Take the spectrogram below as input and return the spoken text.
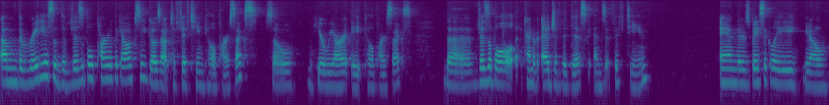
Um, the radius of the visible part of the galaxy goes out to 15 kiloparsecs. So here we are at 8 kiloparsecs the visible kind of edge of the disk ends at 15. And there's basically, you know,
